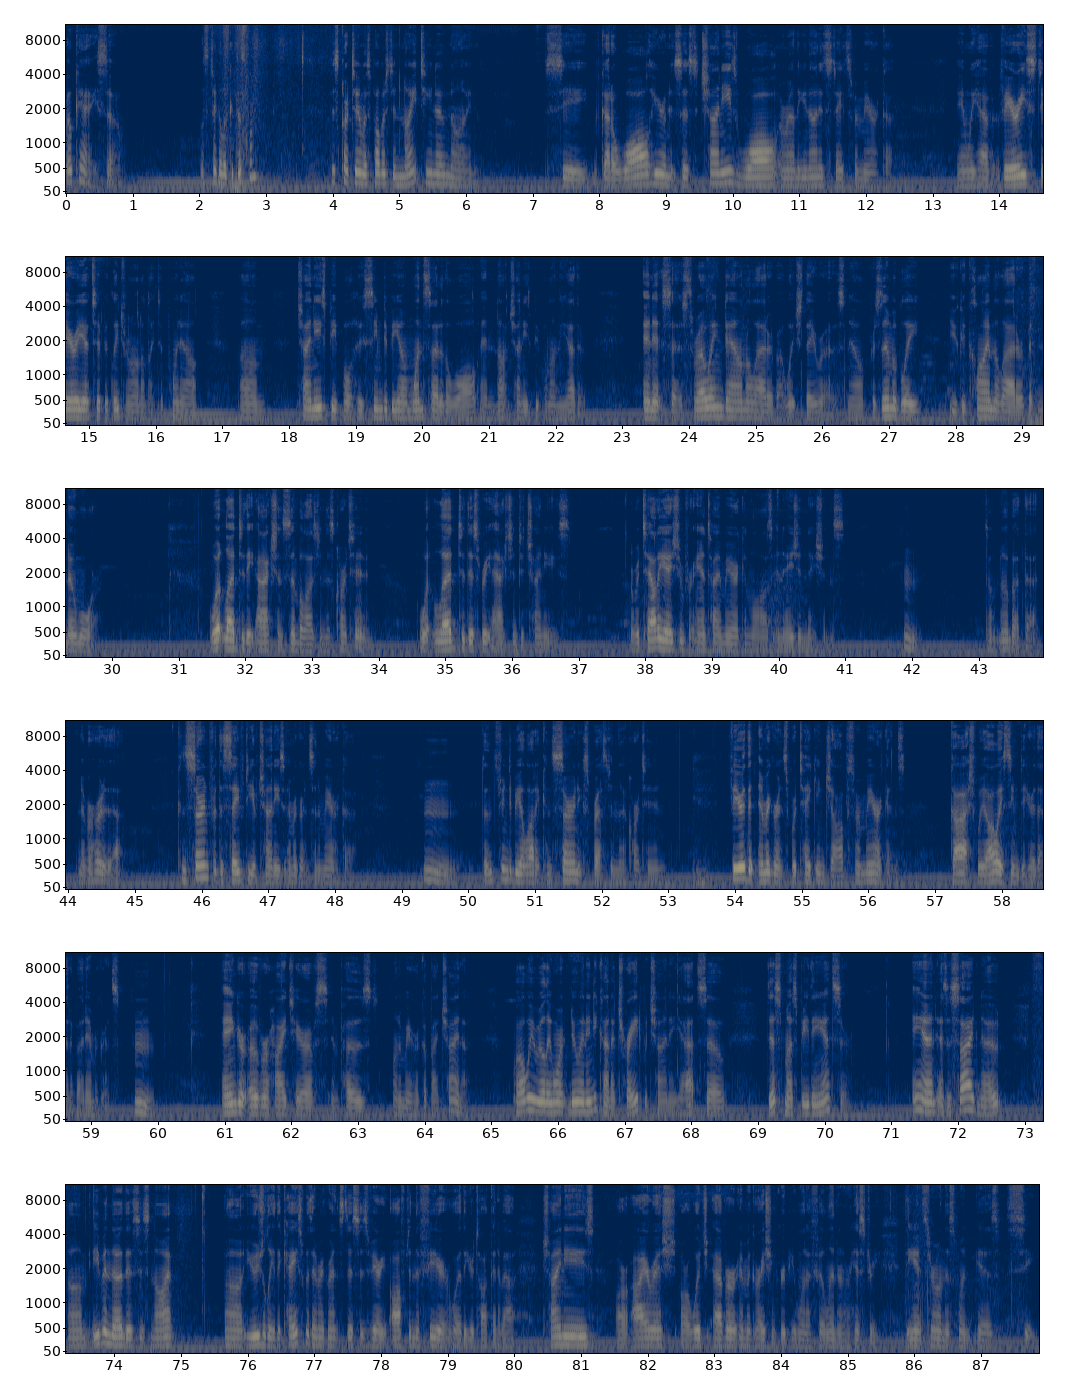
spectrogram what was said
Okay, so let's take a look at this one. This cartoon was published in 1909. Let's see, we've got a wall here and it says the Chinese wall around the United States of America. And we have very stereotypically drawn, I'd like to point out, um, Chinese people who seem to be on one side of the wall and not Chinese people on the other. And it says, throwing down the ladder by which they rose. Now, presumably, you could climb the ladder, but no more. What led to the action symbolized in this cartoon? What led to this reaction to Chinese? A retaliation for anti American laws in Asian nations. Hmm. Don't know about that. Never heard of that. Concern for the safety of Chinese immigrants in America. Hmm. Doesn't seem to be a lot of concern expressed in that cartoon. Fear that immigrants were taking jobs from Americans. Gosh, we always seem to hear that about immigrants. Hmm. Anger over high tariffs imposed on America by China. Well, we really weren't doing any kind of trade with China yet, so this must be the answer. And as a side note, um, even though this is not uh, usually the case with immigrants, this is very often the fear, whether you're talking about Chinese or Irish or whichever immigration group you want to fill in in our history. The answer on this one is C.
